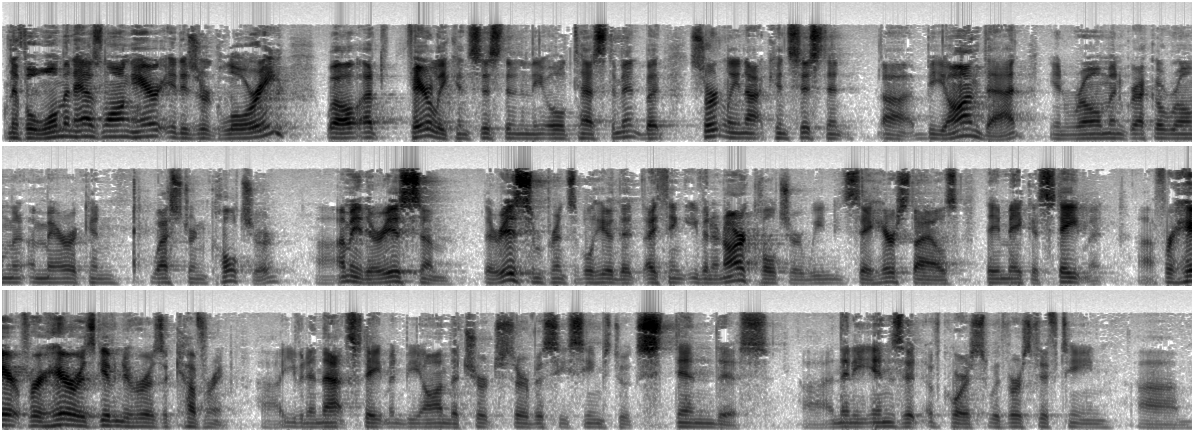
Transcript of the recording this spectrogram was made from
And if a woman has long hair, it is her glory. Well, that's fairly consistent in the Old Testament, but certainly not consistent uh, beyond that in Roman, Greco Roman, American, Western culture. Uh, I mean, there is some there is some principle here that I think even in our culture, we need to say hairstyles, they make a statement. Uh, for, hair, for hair is given to her as a covering. Uh, even in that statement, beyond the church service, he seems to extend this. Uh, and then he ends it, of course, with verse 15 um,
